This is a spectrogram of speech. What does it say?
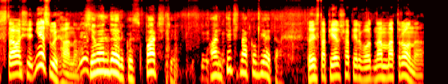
stała się niesłychana. Siemanderko, patrzcie. Antyczna kobieta. To jest ta pierwsza, pierwotna matrona.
